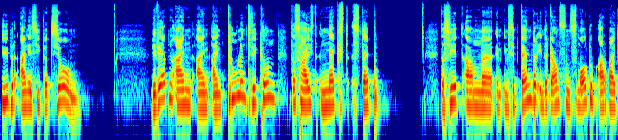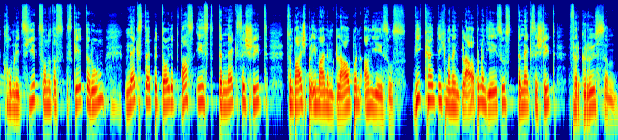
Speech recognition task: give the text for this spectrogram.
über eine Situation. Wir werden ein, ein, ein Tool entwickeln, das heißt Next Step. Das wird ähm, im September in der ganzen Small Group Arbeit kommuniziert, sondern das, es geht darum, Next Step bedeutet, was ist der nächste Schritt, zum Beispiel in meinem Glauben an Jesus? Wie könnte ich meinen Glauben an Jesus, der nächste Schritt, vergrößern?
